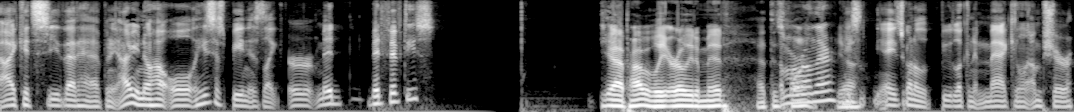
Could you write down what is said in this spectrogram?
I could see that happening. I don't even know how old he's just being his like er, mid mid fifties Yeah, probably early to mid at this somewhere point. around there. Yeah. He's, yeah, he's gonna be looking immaculate. I'm sure,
